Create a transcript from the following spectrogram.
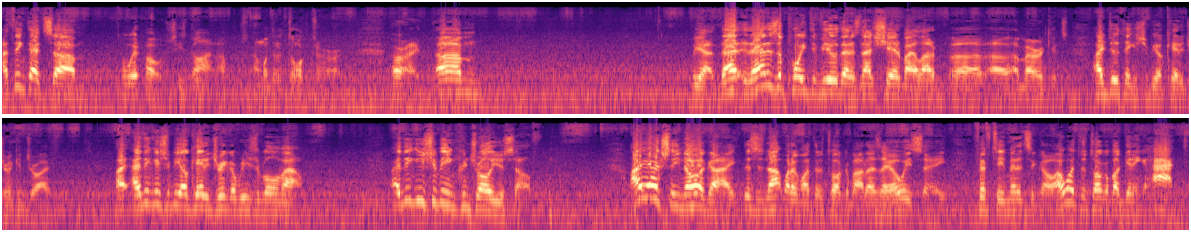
I think that's. Um, oh, oh, she's gone. I, I wanted to talk to her. All right. Um, yeah, that that is a point of view that is not shared by a lot of uh, uh, Americans. I do think it should be okay to drink and drive. I, I think it should be okay to drink a reasonable amount. I think you should be in control of yourself. I actually know a guy. This is not what I wanted to talk about, as I always say 15 minutes ago. I wanted to talk about getting hacked.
